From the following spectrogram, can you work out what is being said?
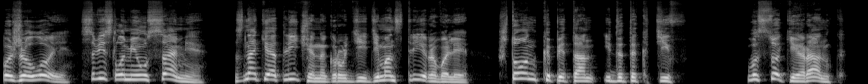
Пожилой, с вислыми усами, знаки отличия на груди демонстрировали, что он капитан и детектив. Высокий ранг.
